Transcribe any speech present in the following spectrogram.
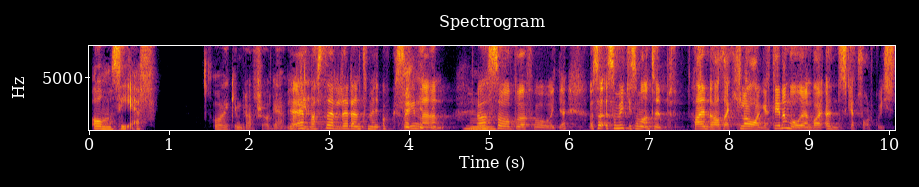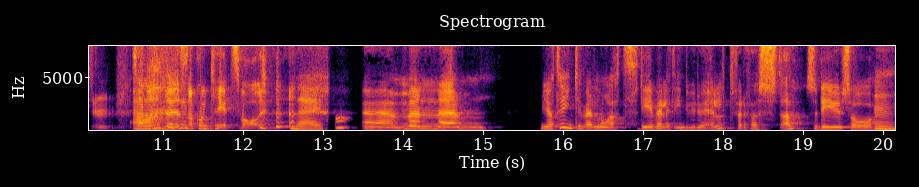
om CF? Åh, vilken bra fråga. Ja, Ebba ställde den till mig också innan. Det var så bra fråga. Och så, så mycket som man typ har ändå har så klagat genom åren, bara önskat folk visste. Så har man inte ens något konkret svar. Nej. Eh, Men ehm, jag tänker väl nog att det är väldigt individuellt för det första. Så det är ju så Mm.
